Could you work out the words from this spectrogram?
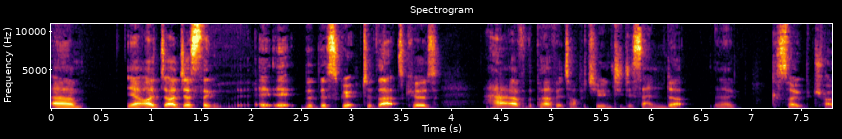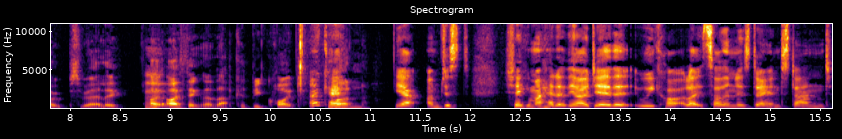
Um, yeah, I, I just think it, it, the, the script of that could have the perfect opportunity to send up you know soap tropes. Really, I, I think that that could be quite Okay. fun. Yeah, I'm just shaking my head at the idea that we can't, like, Southerners don't understand.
